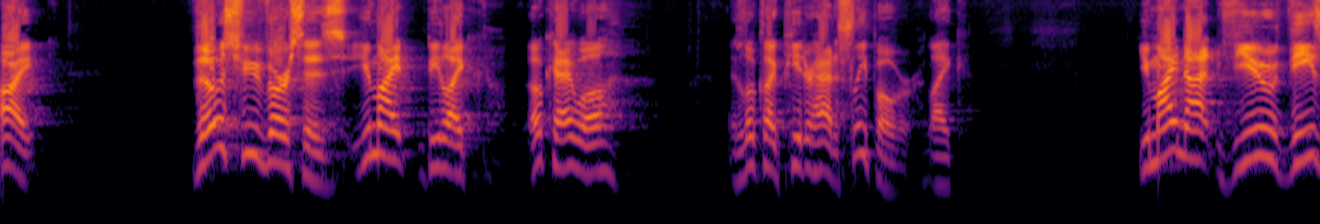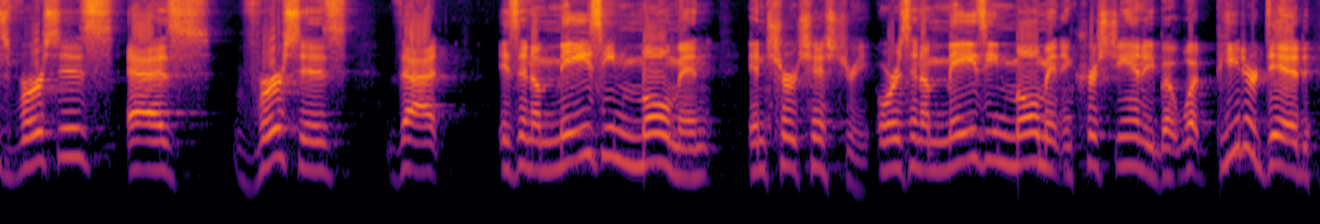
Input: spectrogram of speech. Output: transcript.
All right, those few verses, you might be like, okay, well, it looked like Peter had a sleepover. Like, you might not view these verses as verses that is an amazing moment in church history or is an amazing moment in Christianity, but what Peter did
